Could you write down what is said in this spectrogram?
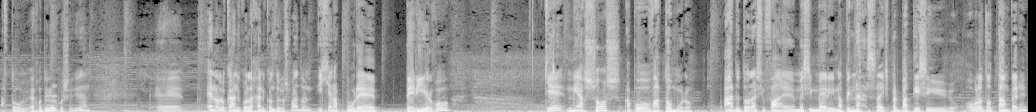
Αυτό έχω την Ναι. εντύπωση. Ήταν ε, ένα λουκάνικο λαχανικό τέλος πάντων. Είχε ένα πουρέ περίεργο και μία σως από βατόμουρο. Άντε τώρα εσύ φάε μεσημέρι να πεινάς, να έχεις περπατήσει όλο το τάμπερε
